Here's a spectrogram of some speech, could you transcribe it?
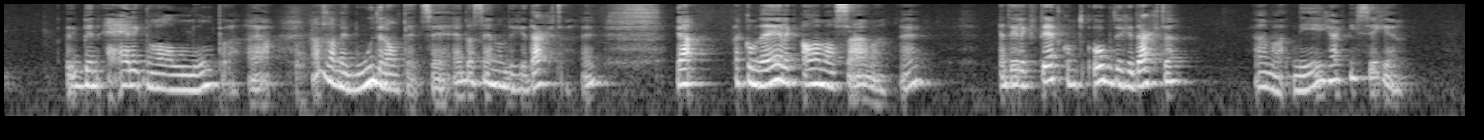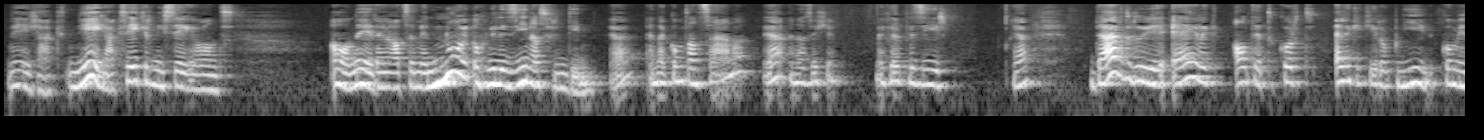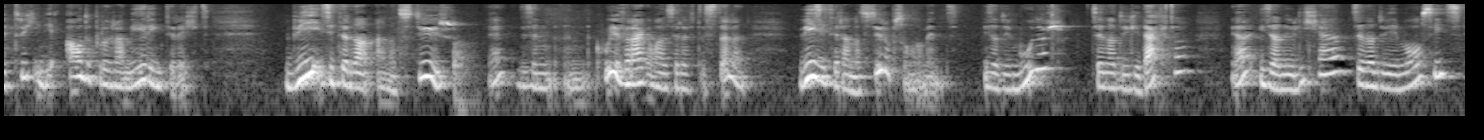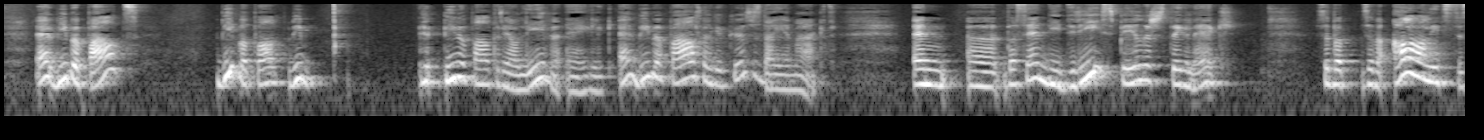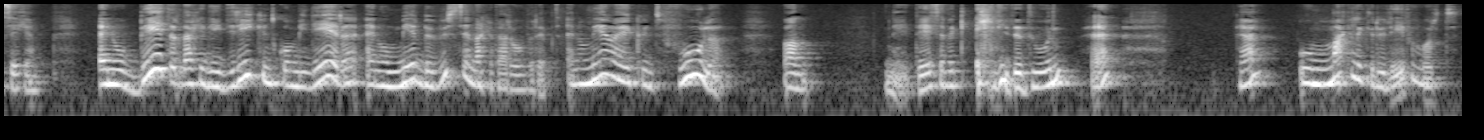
ik ben eigenlijk nogal een lompe. Ja. dat is wat mijn moeder altijd zei. Hè. Dat zijn dan de gedachten. Hè. Ja, dat komt eigenlijk allemaal samen. Hè. En tegelijkertijd komt ook de gedachte... Maar nee, ga ik niet zeggen. Nee ga, ik, nee, ga ik zeker niet zeggen, want... Oh nee, dan gaat ze mij nooit nog willen zien als vriendin. Ja? En dat komt dan samen, ja? en dan zeg je, met veel plezier. Ja? Daardoor doe je eigenlijk altijd tekort. Elke keer opnieuw kom je terug in die oude programmering terecht. Wie zit er dan aan het stuur? Het is een, een goede vraag om aan jezelf te stellen. Wie zit er aan het stuur op zo'n moment? Is dat uw moeder? Zijn dat uw gedachten? Ja? Is dat uw lichaam? Zijn dat uw emoties? Wie bepaalt, wie bepaalt, wie, wie bepaalt er jouw leven eigenlijk? Wie bepaalt welke keuzes dat je maakt? En uh, dat zijn die drie spelers tegelijk. Ze hebben, ze hebben allemaal iets te zeggen. En hoe beter dat je die drie kunt combineren en hoe meer bewustzijn dat je daarover hebt. En hoe meer je kunt voelen van, nee, deze heb ik echt niet te doen. Hè? Ja? Hoe makkelijker je leven wordt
